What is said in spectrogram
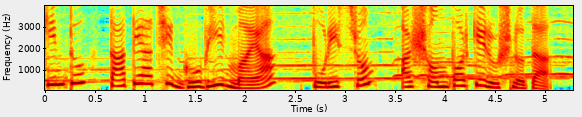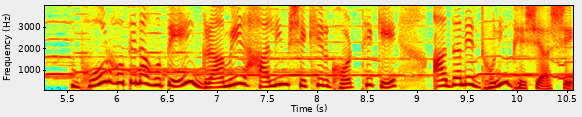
কিন্তু তাতে আছে গভীর মায়া, পরিশ্রম আর সম্পর্কের উষ্ণতা। ভোর হতে না হতে গ্রামের হালিম শেখের ঘর থেকে আজানের ধ্বনি ভেসে আসে।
